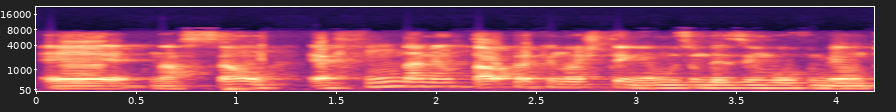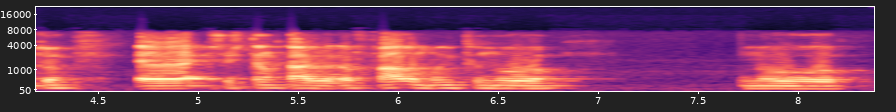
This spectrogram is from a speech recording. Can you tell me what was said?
é, nação, é fundamental para que nós tenhamos um desenvolvimento é, sustentável. Eu falo muito no, no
